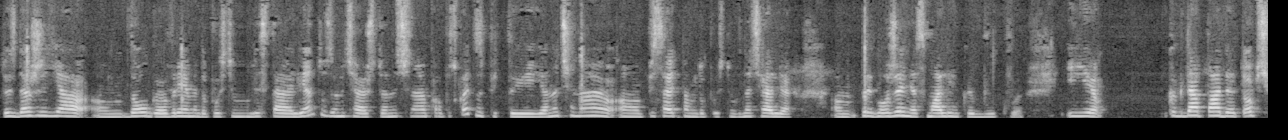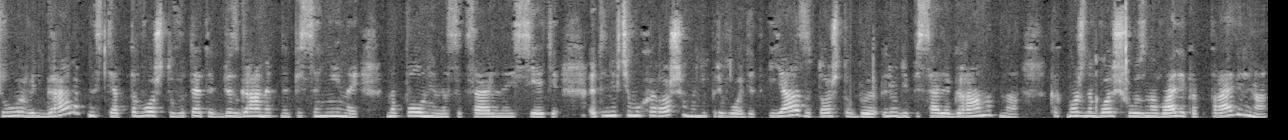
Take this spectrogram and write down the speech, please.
То есть даже я э, долгое время, допустим, листая ленту, замечаю, что я начинаю пропускать запятые, я начинаю э, писать там, допустим, в начале э, предложения с маленькой буквы. И когда падает общий уровень грамотности от того, что вот этой безграмотной писаниной наполнены социальные сети, это ни к чему хорошему не приводит. Я за то, чтобы люди писали грамотно, как можно больше узнавали, как правильно,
